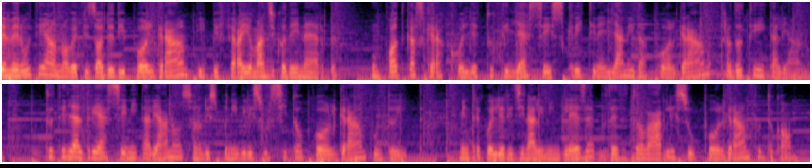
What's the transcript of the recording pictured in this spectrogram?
Benvenuti a un nuovo episodio di Paul Graham, il pifferaio magico dei nerd, un podcast che raccoglie tutti gli essay scritti negli anni da Paul Graham tradotti in italiano. Tutti gli altri essay in italiano sono disponibili sul sito paulgraham.it, mentre quelli originali in inglese potete trovarli su paulgraham.com.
